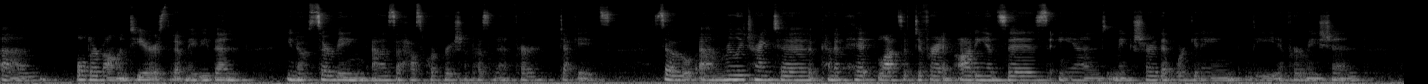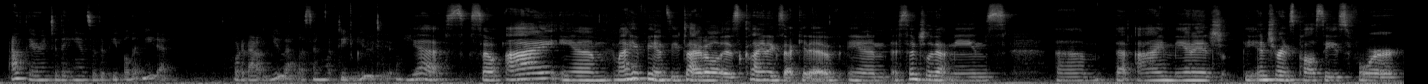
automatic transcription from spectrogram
um, older volunteers that have maybe been, you know, serving as a house corporation president for decades. So, um, really trying to kind of hit lots of different audiences and make sure that we're getting the information out there into the hands of the people that need it. What about you, Allison? What do you do? Yes. So I am, my fancy title is client executive, and essentially that means um, that I manage the insurance policies for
